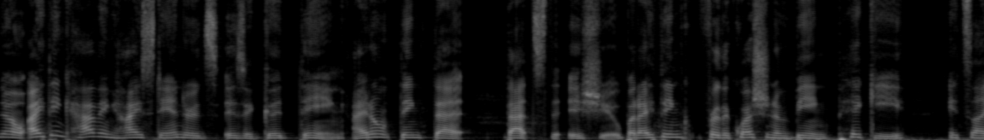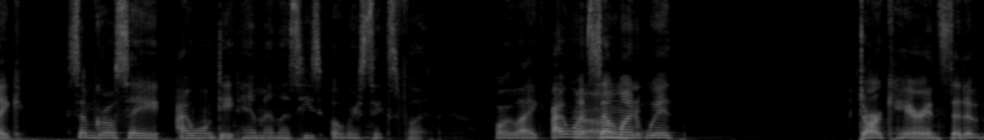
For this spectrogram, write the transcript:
no, I think having high standards is a good thing. I don't think that that's the issue. But I think for the question of being picky, it's like some girls say, I won't date him unless he's over six foot. Or like, I want Oh. someone with dark hair instead of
